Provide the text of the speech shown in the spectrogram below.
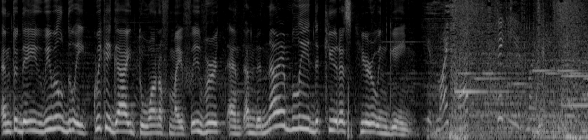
And today we will do a quickie guide to one of my favorite and undeniably the cutest hero in game. He is my cat. Diggie is my name.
